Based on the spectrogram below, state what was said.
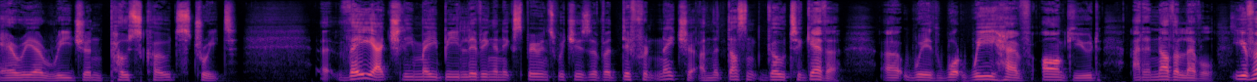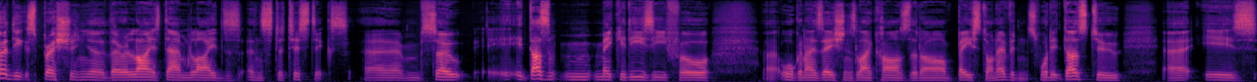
area, region, postcode, street, uh, they actually may be living an experience which is of a different nature and that doesn't go together uh, with what we have argued at another level. You've heard the expression, you know, there are lies, damn lies, and statistics. Um, so it doesn't make it easy for uh, organizations like ours that are based on evidence. What it does do uh, is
